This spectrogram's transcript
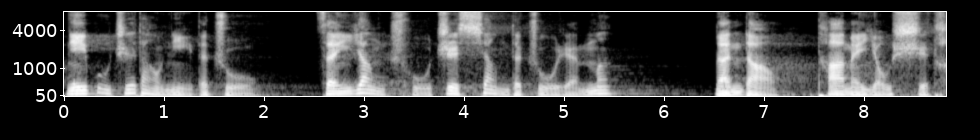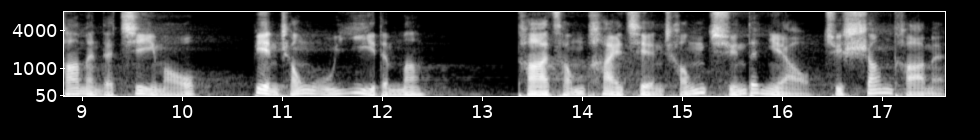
你不知道你的主怎样处置象的主人吗？难道他没有使他们的计谋变成无益的吗？ 他曾派遣成群的鸟去伤他们，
